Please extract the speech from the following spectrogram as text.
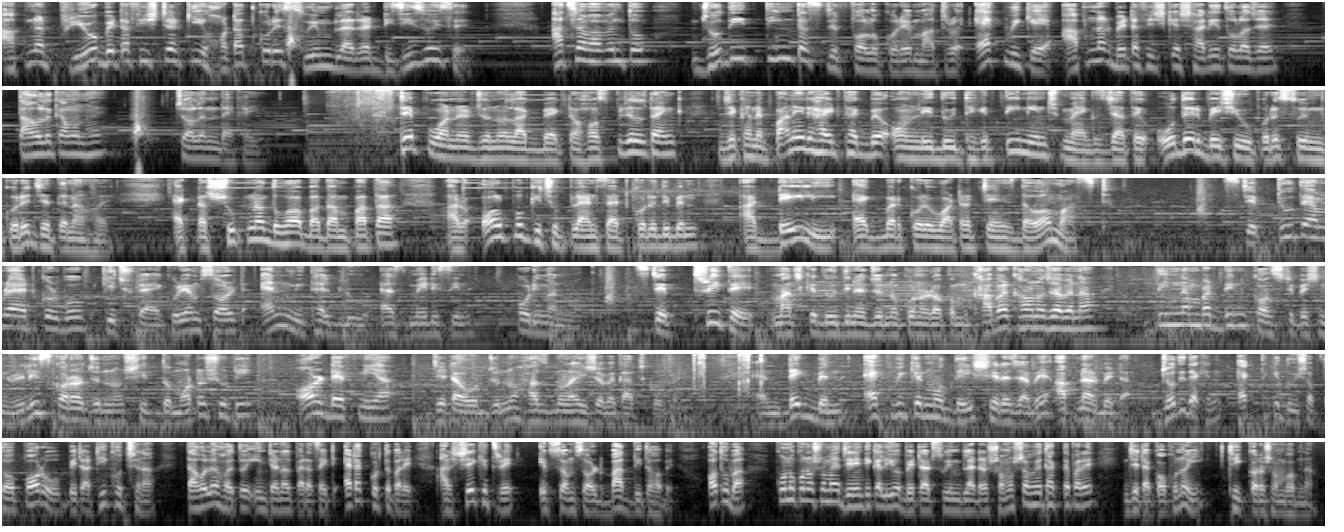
আপনার প্রিয় বেটা ফিশটার কি হঠাৎ করে সুইম ব্লাডার ডিজিজ হয়েছে? আচ্ছা ভাবেন তো, যদি তিনটা স্টেপ ফলো করে মাত্র এক উইকে আপনার বেটা ফিশকে সারিয়ে তোলা যায়, তাহলে কেমন হয়? চলেন দেখাই। স্টেপ ওয়ানের জন্য লাগবে একটা হসপিটাল ট্যাঙ্ক যেখানে পানির হাইট থাকবে অনলি দুই থেকে তিন ইঞ্চ ম্যাক্স যাতে ওদের বেশি উপরে সুইম করে যেতে না হয়। একটা শুকনা ধোয়া বাদাম পাতা আর অল্প কিছু প্ল্যান্টস অ্যাড করে দিবেন, আর ডেইলি একবার করে ওয়াটার চেঞ্জ দেওয়া মাস্ট স্টেপ টুতে আমরা অ্যাড করব কিছুটা aquarium salt and methyl blue as medicine পরিমাণ মতো। স্টেপ থ্রিতে মাছকে দুই দিনের জন্য কোনো রকম খাবার খাওয়ানো যাবে না। তিন নাম্বার দিন কনস্টিপেশন রিলিজ করার জন্য সিদ্ধ মটরশুঁটি অর ডেফনিয়া যেটা ওর জন্য হাজমোলা হিসেবে কাজ করবে। অ্যান্ড দেখবেন এক উইকের মধ্যেই সেরে যাবে আপনার বেটা যদি দেখেন এক থেকে দুই সপ্তাহ পরও বেটা ঠিক হচ্ছে না, তাহলে হয়তো ইন্টারনাল প্যারাসাইট অ্যাটাক করতে পারে। আর সেক্ষেত্রে এপসম সল্ট বাদ দিতে হবে। অথবা কোনো কোনো সময় জেনেটিক্যালিও বেটার সুইম ব্লাডার সমস্যা হয়ে থাকতে পারে, যেটা কখনোই ঠিক করা সম্ভব না।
